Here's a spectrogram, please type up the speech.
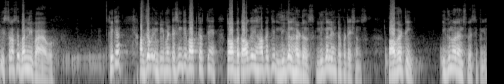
इस तरह से बन नहीं पाया वो. ठीक है? अब जब इंप्लीमेंटेशन की बात करते हैं तो आप बताओगे यहाँ पे कि legal hurdles legal interpretation poverty ignorance basically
